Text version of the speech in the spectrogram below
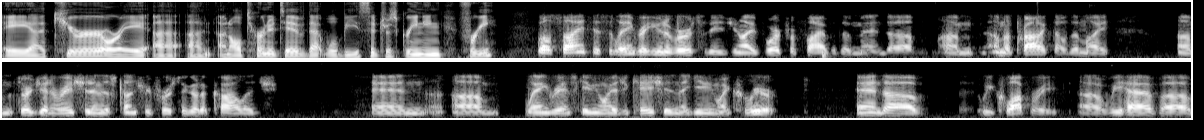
a, a, cure or a, a an alternative that will be citrus greening free? Well, scientists at land grant universities, you know, I've worked for five of them, and uh, I'm, I'm a product of them. I, I'm third generation in this country, first to go to college, and um, land grants gave me my education, and they gave me my career, and uh, we cooperate. Uh, we have, uh,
